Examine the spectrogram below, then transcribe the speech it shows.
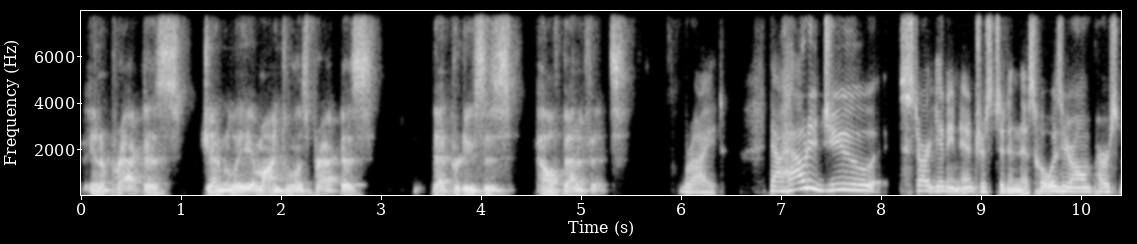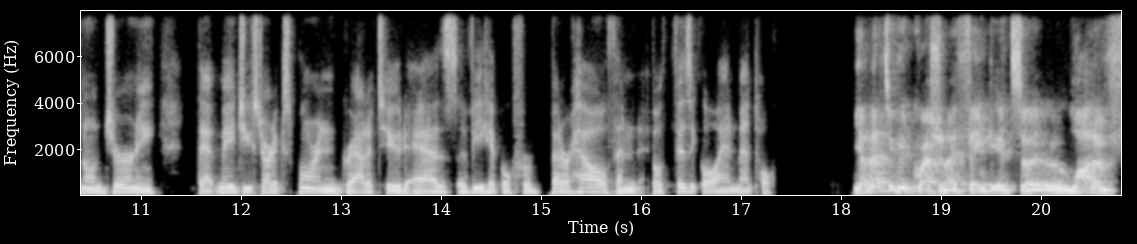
in a practice, generally a mindfulness practice that produces health benefits. Right. Now, how did you start getting interested in this? What was your own personal journey that made you start exploring gratitude as a vehicle for better health and both physical and mental? Yeah, that's a good question. I think it's a, a lot of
